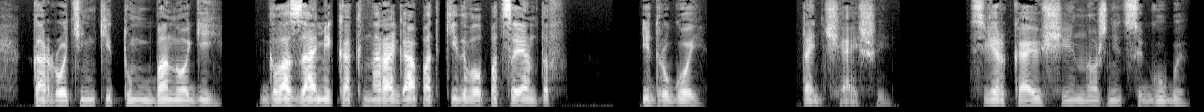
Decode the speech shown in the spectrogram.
— коротенький тумбоногий, глазами, как на рога, подкидывал пациентов. И другой — тончайший, сверкающие ножницы губы,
